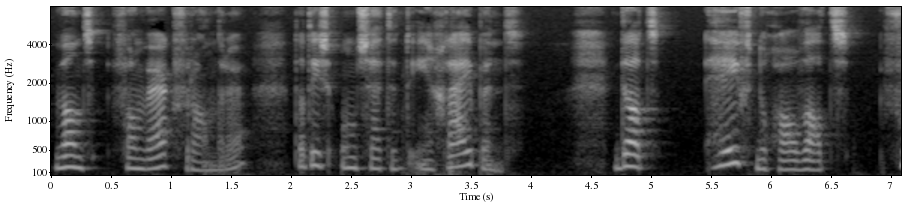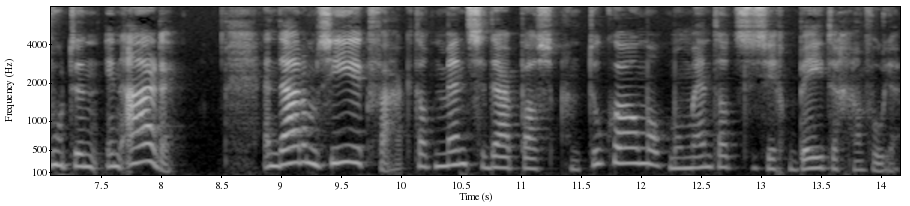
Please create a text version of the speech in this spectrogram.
Want van werk veranderen, dat is ontzettend ingrijpend. Dat heeft nogal wat voeten in aarde. En daarom zie ik vaak dat mensen daar pas aan toekomen op het moment dat ze zich beter gaan voelen.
